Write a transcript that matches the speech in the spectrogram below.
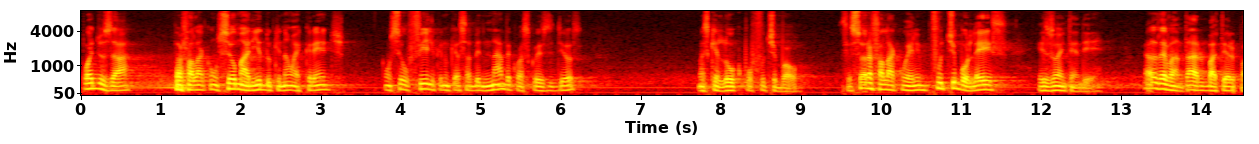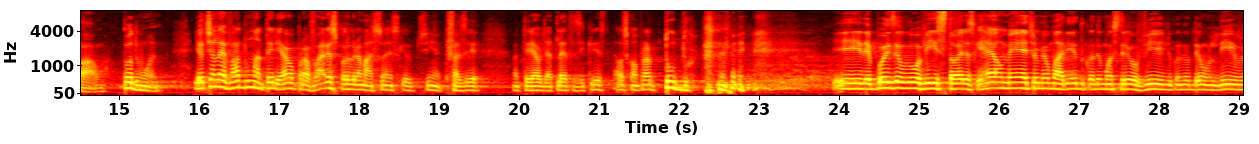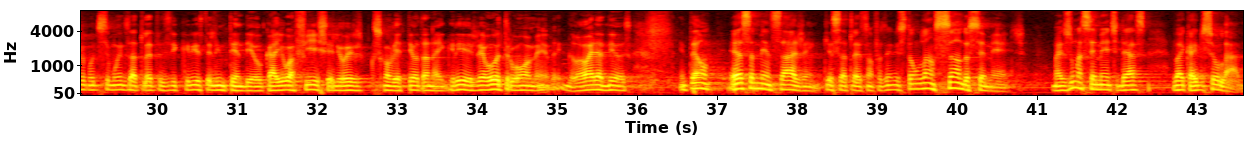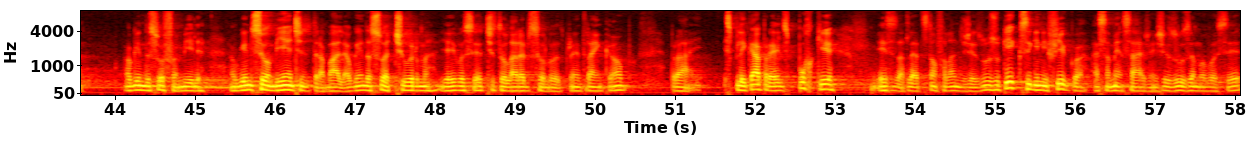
pode usar para falar com o seu marido que não é crente, com o seu filho que não quer saber nada com as coisas de Deus, mas que é louco por futebol. Se a senhora falar com ele em futebolês, eles vão entender. Elas levantaram, bateram palma, todo mundo. E eu tinha levado um material para várias programações que eu tinha que fazer, material de Atletas de Cristo, elas compraram tudo. e depois eu ouvi histórias que realmente o meu marido, quando eu mostrei o vídeo, quando eu dei um livro com testemunhos dos Atletas de Cristo, ele entendeu, caiu a ficha, ele hoje se converteu, está na igreja, é outro homem, glória a Deus. Então, essa mensagem que esses atletas estão fazendo, estão lançando a semente, mas uma semente dessa vai cair do seu lado alguém da sua família, alguém do seu ambiente de trabalho, alguém da sua turma, e aí você é titular absoluto para entrar em campo, para explicar para eles por que esses atletas estão falando de Jesus, o que, que significa essa mensagem, Jesus ama você,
